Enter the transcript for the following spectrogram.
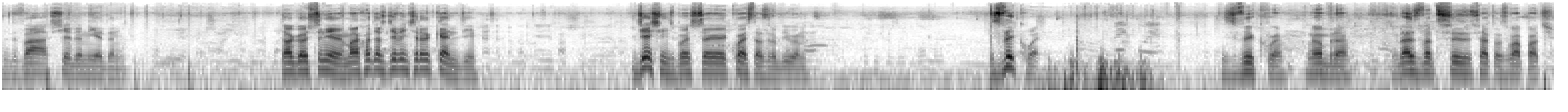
2, 7, 1. Tego jeszcze nie wiem, ale chociaż 9 Rare Candy. 10, bo jeszcze questa zrobiłem. Zwykłe. Zwykłe. Dobra. Raz, dwa, trzy, trzeba to złapać.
